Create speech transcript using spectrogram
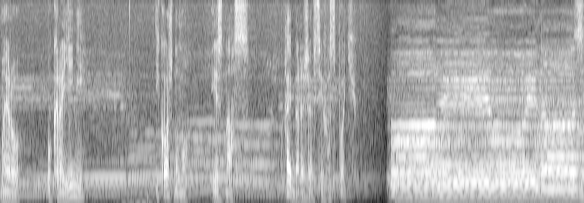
миру Україні і кожному із нас. Хай береже всіх Господь. Помилуй нас,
